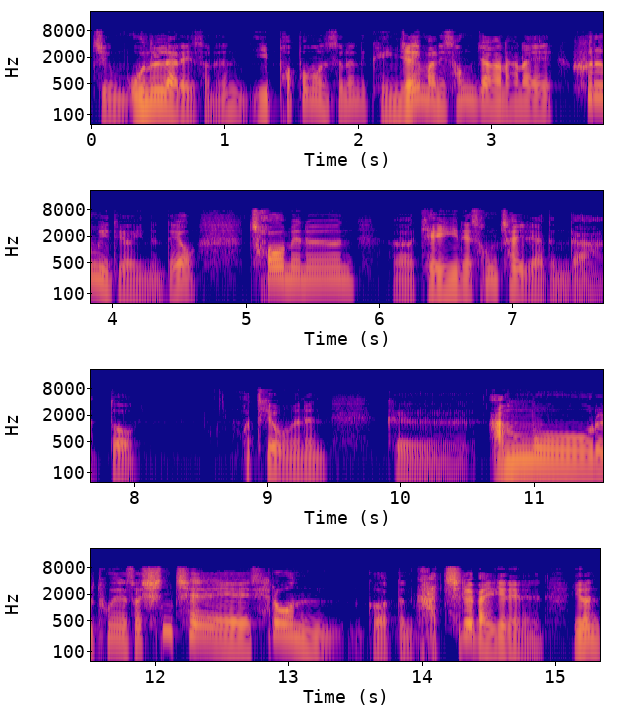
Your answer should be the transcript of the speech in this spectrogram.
지금 오늘날에서는 이 퍼포먼스는 굉장히 많이 성장한 하나의 흐름이 되어 있는데요. 처음에는 어, 개인의 성찰이라든가 또 어떻게 보면은 그 안무를 통해서 신체의 새로운 그 어떤 가치를 발견해내는 이런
